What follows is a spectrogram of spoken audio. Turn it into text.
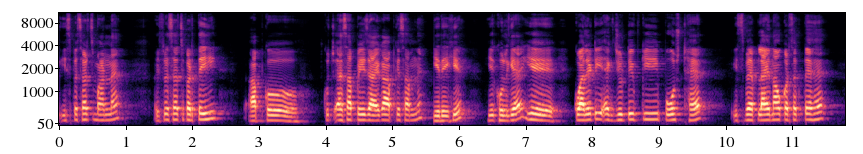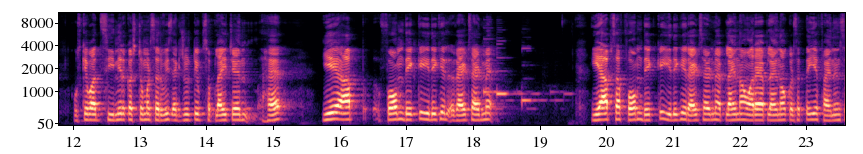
इस पर सर्च मारना है। इस पर सर्च करते ही आपको कुछ ऐसा पेज आएगा आपके सामने। ये देखिए, ये खुल गया है। ये क्वालिटी एग्जीक्यूटिव की पोस्ट है। इसमें अप्लाई नाउ कर सकते हैं। उसके बाद senior customer service executive supply chain है। ये आप फॉर्म देख के, ये देखिए राइट साइड में, ये आप सब फॉर्म देख के, ये देखिए राइट साइड में अप्लाई नाउ आ रहा है अप्लाई नाउ कर सकते हैं। ये फाइनेंस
